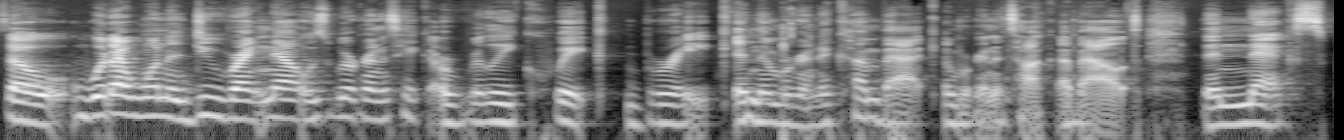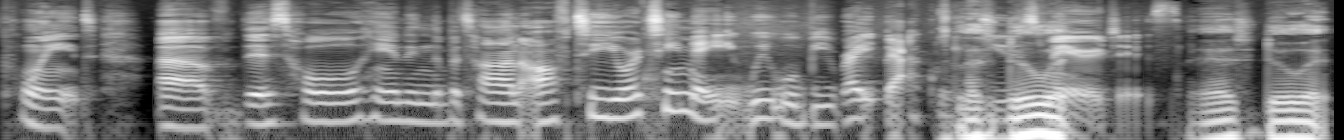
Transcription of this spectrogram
So what I want to do right now is we're going to take a really quick break and then we're going to come back and we're going to talk about the next point of this whole handing the baton off to your teammate. We will be right back with Let's do it. marriages. Let's do it.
